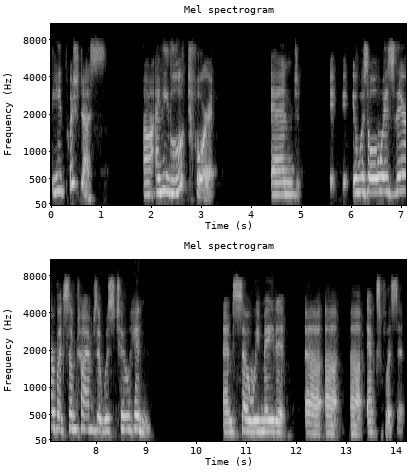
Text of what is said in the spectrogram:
He pushed us uh, and he looked for it. And it, it was always there, but sometimes it was too hidden. And so we made it uh, uh, uh, explicit.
